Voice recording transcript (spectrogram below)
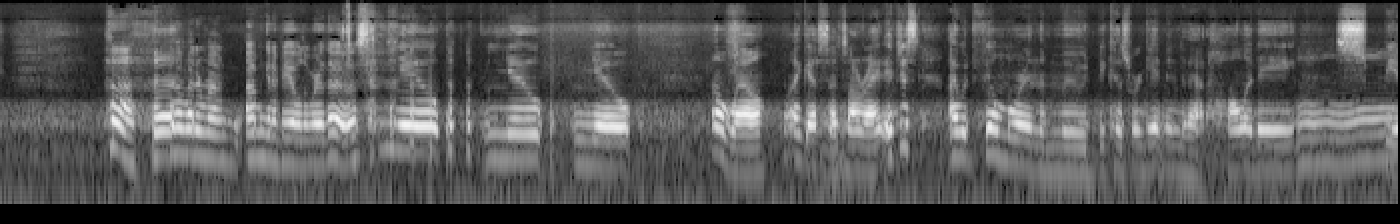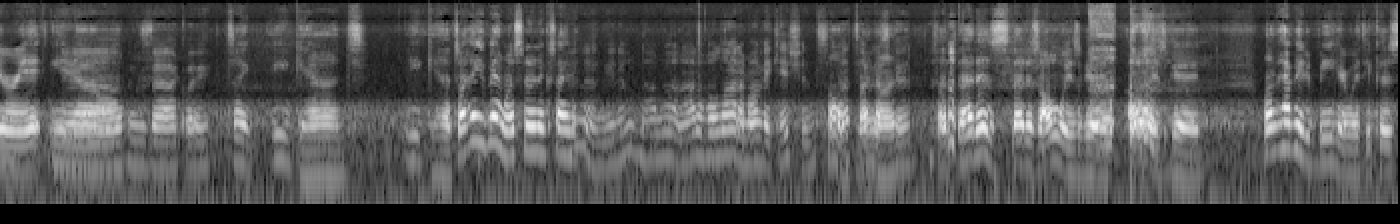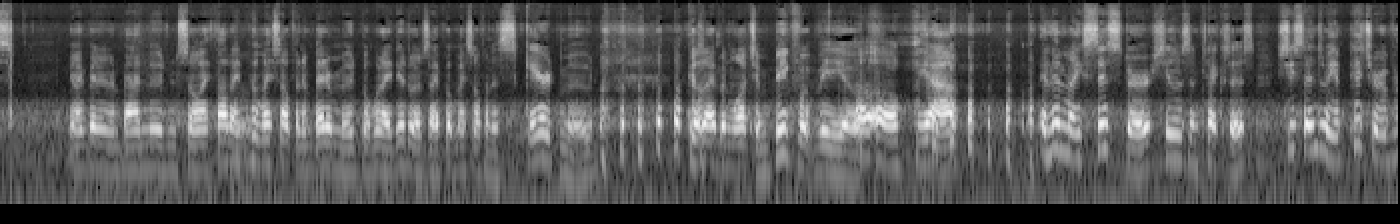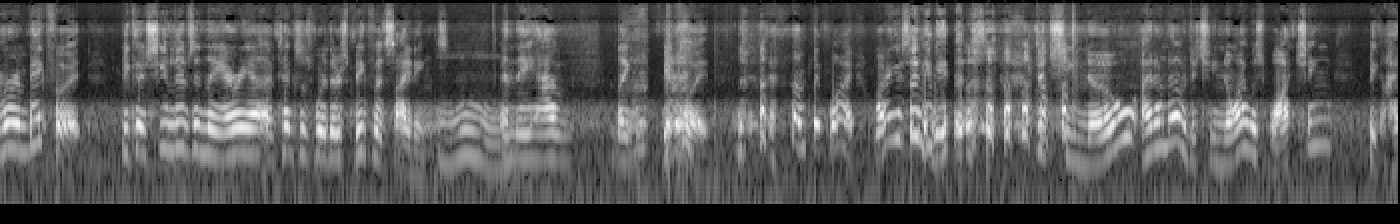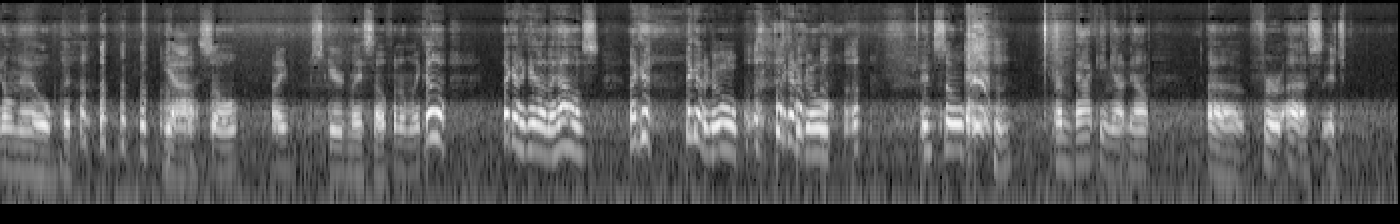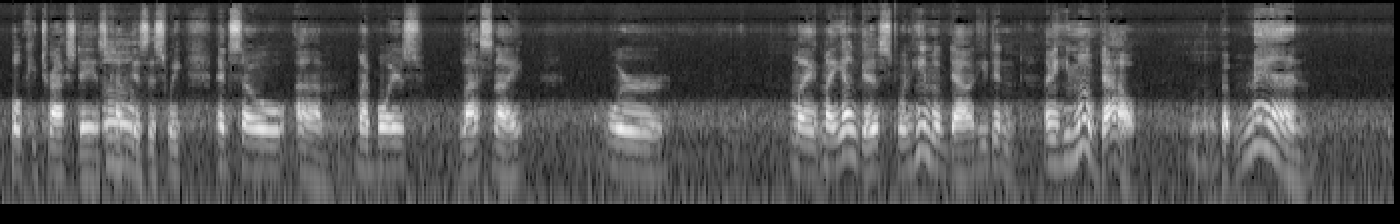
huh, I wonder if I'm, I'm going to be able to wear those. nope, nope, nope. Oh well, I guess that's all right. It just I would feel more in the mood because we're getting into that holiday spirit, you mm, yeah, know. exactly. It's like, egads, egads. So how you been? What's new and exciting? Good, you know, not, not, not a whole lot. I'm on vacation, so Oh, that's right always on. good. that, that is that is always good, always good. Well, I'm happy to be here with you because you know I've been in a bad mood, and so I thought I'd put myself in a better mood. But what I did was I put myself in a scared mood because I've been watching Bigfoot videos. Uh oh. Yeah. And then my sister, she lives in Texas, she sends me a picture of her and Bigfoot because she lives in the area of Texas where there's Bigfoot sightings. And they have, like, Bigfoot. I'm like, why? Why are you sending me this? Did she know? I don't know. Did she know I was watching? Big, I don't know. But, yeah, so I scared myself and I'm like, oh, I gotta get out of the house. I got, I gotta go. I gotta go. And so I'm backing out now. Uh, for us, it's bulky trash day is, com- is this week, and so um, my boys last night were my my youngest when he moved out. He didn't. I mean, he moved out, but man,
